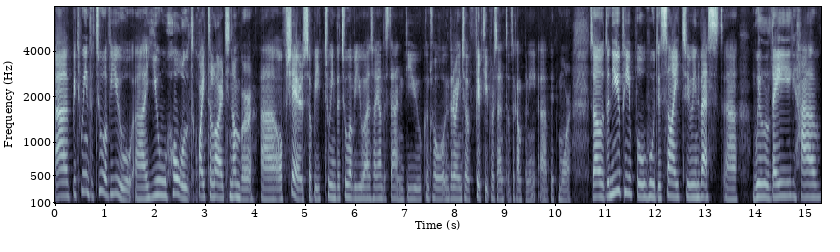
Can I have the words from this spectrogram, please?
Uh, between the two of you, uh, you hold quite a large number uh, of shares. So between the two of you, as I understand, you control in the range of 50% of the company, a bit more. So the new people who decide to invest, uh, will they have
